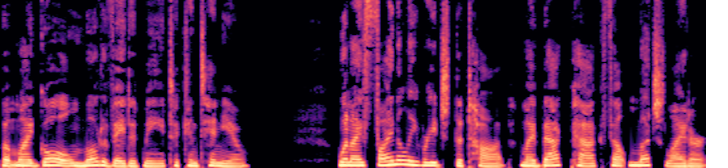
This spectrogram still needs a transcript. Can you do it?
but my goal motivated me to continue. When I finally reached the top, my backpack felt much lighter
